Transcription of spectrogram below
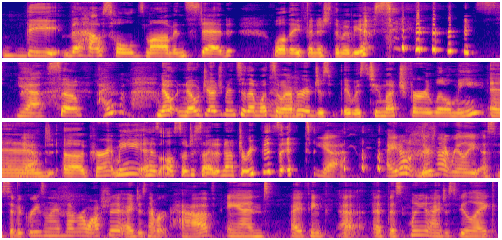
the, the household's mom instead while they finished the movie upstairs. Yeah. so I no, no judgment to them whatsoever. Mm-hmm. It just it was too much for little me, and uh, current me has also decided not to revisit. yeah. I don't there's not really a specific reason I've never watched it. I just never have and I think uh, at this point I just feel like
